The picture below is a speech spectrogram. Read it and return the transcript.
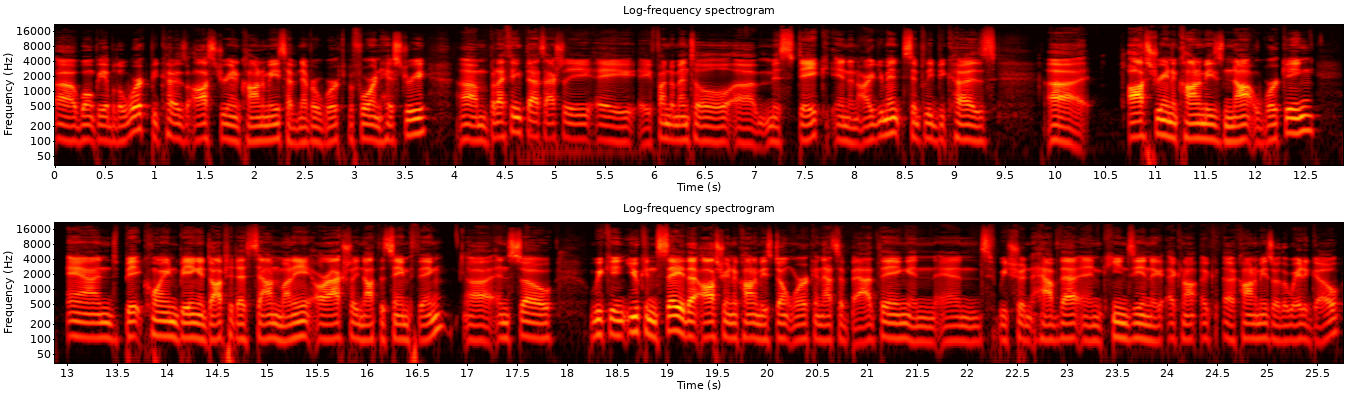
uh, won't be able to work because Austrian economies have never worked before in history. Um, but I think that's actually a, a fundamental uh, mistake in an argument simply because. Uh, Austrian economies not working and Bitcoin being adopted as sound money are actually not the same thing. Uh, and so we can you can say that Austrian economies don't work and that's a bad thing and and we shouldn't have that and Keynesian econo- economies are the way to go.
